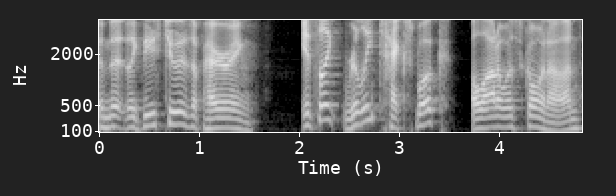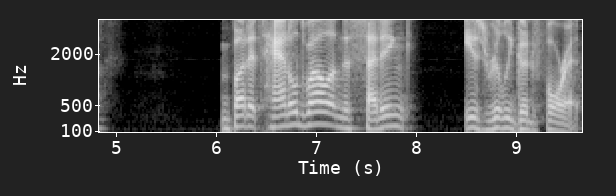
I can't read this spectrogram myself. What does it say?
And the, like these two is a pairing, it's like really textbook. A lot of what's going on, but it's handled well, and the setting is really good for it.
